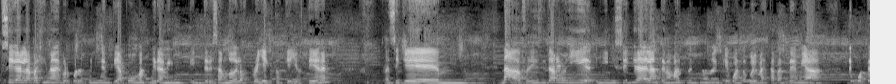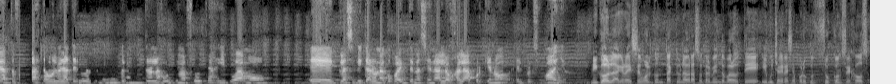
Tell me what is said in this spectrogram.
sigan la página de Corporación Identidad Puma, se irán interesando de los proyectos que ellos tienen. Así que mm, nada, felicitarlos y, seguir adelante, nomás pensando en que cuando vuelva esta pandemia, Deporte de Antofagasta volverá a tener el rendimiento que mostró en las últimas fechas y podamos eh, clasificar una Copa Internacional, ojalá, ¿por qué no?, el próximo año. Nicole, agradecemos el contacto, un abrazo tremendo para usted y muchas gracias por sus consejos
